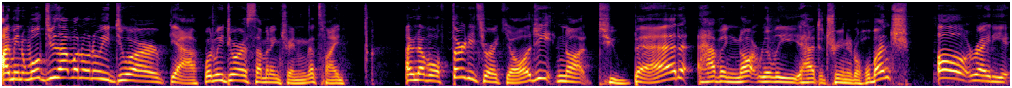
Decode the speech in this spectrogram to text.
I mean, we'll do that one when we do our, yeah, when we do our summoning training. That's fine. I'm level 32 archaeology. Not too bad, having not really had to train it a whole bunch. Alrighty,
